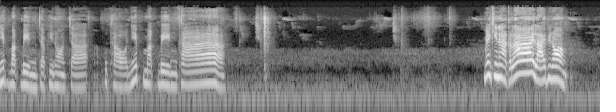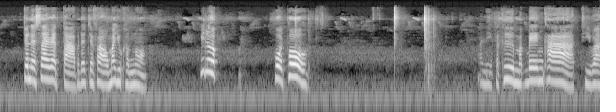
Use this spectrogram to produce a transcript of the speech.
ยิบมักเบงจ้ะพี่น้องจ้าผู้เฒ่ายิบมักเบงค่ะแม่ขี้หน้าก็หลายหลายพี่น้อง จนได้ใส่แว่นตาไปได้เจะฝ้าเอามาอยู่ข้างนอกพี่เลือกโหดโพ อันนี้ก็คือมักเบงค่ะ ที่ว่า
